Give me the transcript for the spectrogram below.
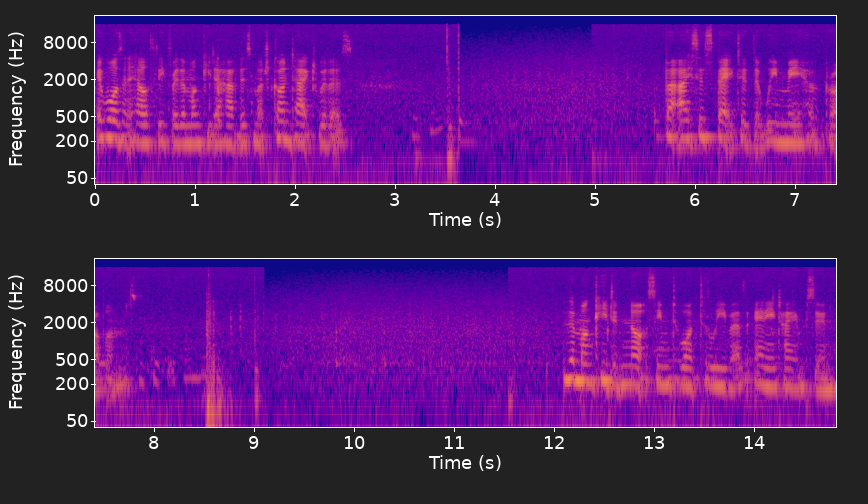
It wasn't healthy for the monkey to have this much contact with us. But I suspected that we may have problems. The monkey did not seem to want to leave us any time soon.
